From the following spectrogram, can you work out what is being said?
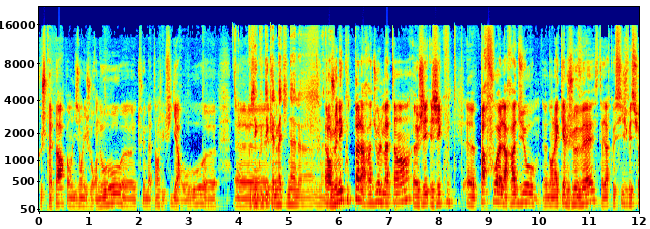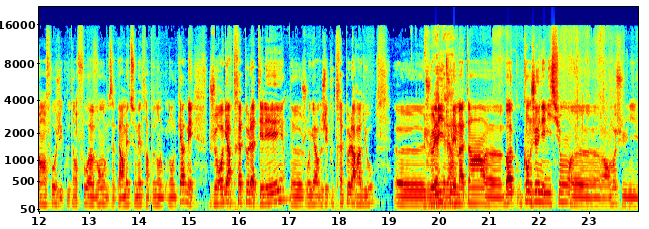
que je prépare en lisant les journaux. Euh, tous les matins, je lis le Figaro. Euh, euh, Vous écoutez quelle matinale Alors, je n'écoute pas la radio le matin. J'écoute parfois la radio dans laquelle je vais. C'est-à-dire que si je vais sur Info, j'écoute Info avant. Ça permet de se mettre un peu dans le, dans le cadre. Mais je regarde très peu la télé. je regarde, j'écoute très peu la radio. je lis tous les matins. Bah, quand j'ai une émission, alors moi, je suis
